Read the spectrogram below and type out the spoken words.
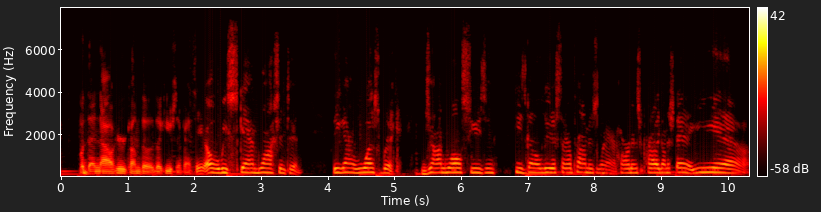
But then now here come the, the Houston fans saying, "Oh, we scanned Washington. They got Westbrook. John Wall season. He's gonna lead us to the promised land. Harden's probably gonna stay. Yeah."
